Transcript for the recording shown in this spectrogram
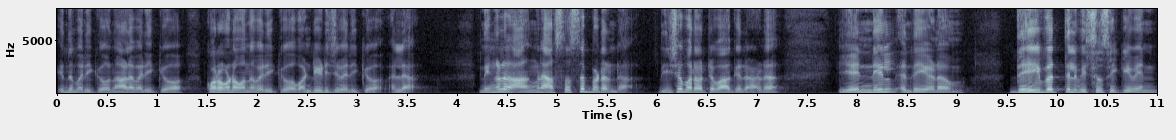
ഇന്ന് മരിക്കോ നാളെ മരിക്കോ കൊറോണ വന്ന് മരിക്കോ വണ്ടി ഇടിച്ച് മരിക്കോ അല്ല നിങ്ങൾ അങ്ങനെ അസ്വസ്ഥപ്പെടേണ്ട. ഈശോ പറഞ്ഞ വാക്കിലാണ് എന്നിൽ എന്ത് ചെയ്യണം? ദൈവത്തിൽ വിശ്വസിക്കുവൻ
